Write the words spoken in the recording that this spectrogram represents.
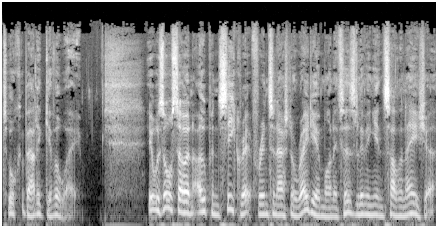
Talk about a giveaway. It was also an open secret for international radio monitors living in southern Asia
